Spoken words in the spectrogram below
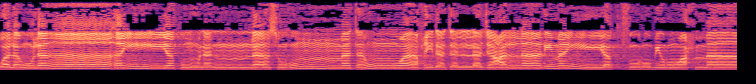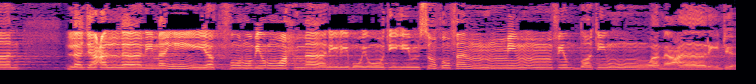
ولولا أن يكون الناس أمة واحدة لجعلنا لمن يكفر بالرحمن لجعلنا لمن يكفر بالرحمن لبيوتهم سقفا من فضة ومعارج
